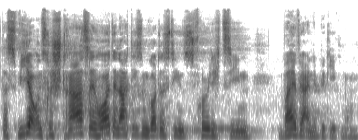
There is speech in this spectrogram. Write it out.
Dass wir unsere Straße heute nach diesem Gottesdienst fröhlich ziehen, weil wir eine Begegnung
